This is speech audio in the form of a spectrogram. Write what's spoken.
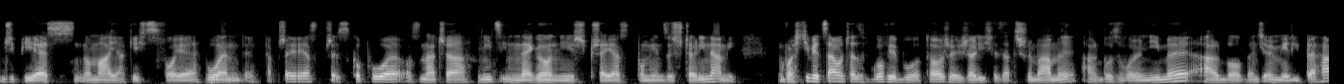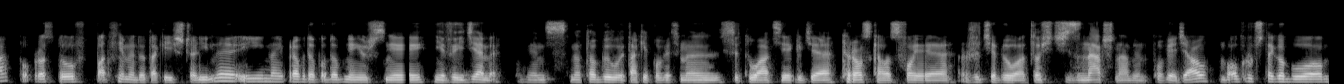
GPS no, ma jakieś swoje błędy. A przejazd przez kopułę oznacza nic innego niż przejazd pomiędzy szczelinami. Właściwie cały czas w głowie było to, że jeżeli się zatrzymamy, albo zwolnimy, albo będziemy mieli pecha, po prostu wpadniemy do takiej szczeliny i najprawdopodobniej już z niej nie wyjdziemy. Więc no to były takie powiedzmy sytuacje, gdzie troska o swoje życie była dość znaczna, bym powiedział, bo oprócz tego było,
